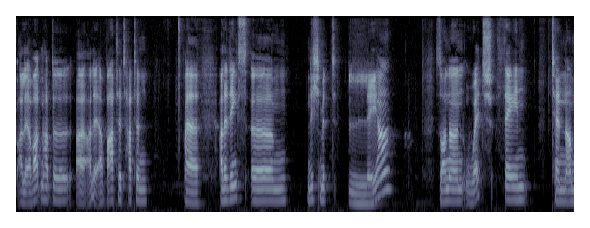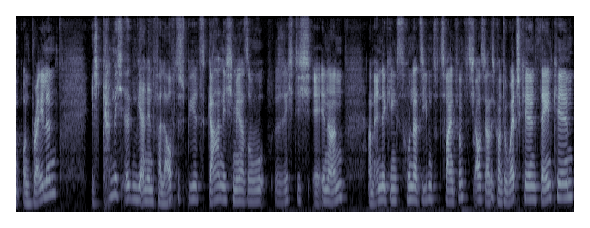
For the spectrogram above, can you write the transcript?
alle erwarten hatte, äh, alle erwartet hatten. Äh, allerdings ähm, nicht mit Leia, sondern Wedge, Thane, Tennump und Braylon. Ich kann mich irgendwie an den Verlauf des Spiels gar nicht mehr so richtig erinnern. Am Ende ging es 107 zu 52 aus. Also ich konnte Wedge killen, Thane killen.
